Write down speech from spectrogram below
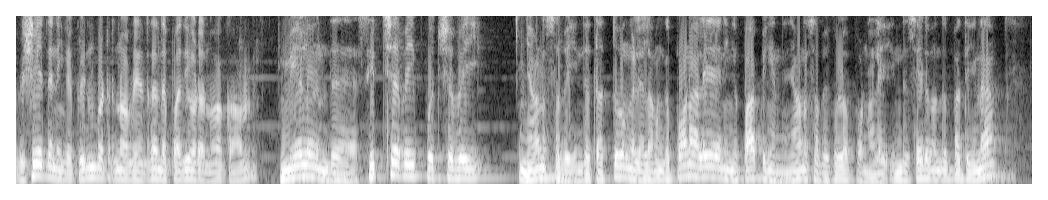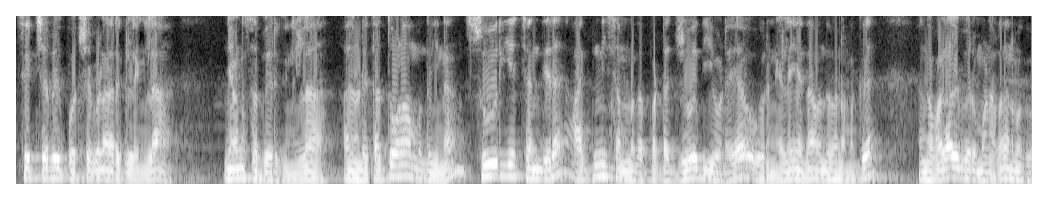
விஷயத்தை நீங்கள் பின்பற்றணும் அப்படின்றது அந்த பதிவோட நோக்கம். மேலும் இந்த சிற்சபை பொற்சபை ஞானசபை இந்த தத்துவங்கள் எல்லாம் அங்கே போனாலே நீங்கள் பார்ப்பீங்க இந்த ஞானசபைக்குள்ளே போனாலே. இந்த சைடு வந்து பார்த்தீங்கன்னா சிற்சபை பொற்சபைலாம் இருக்கு இல்லைங்களா? ஞானசபை இருக்குங்களா? அதனுடைய தத்துவம்லாம் பார்த்தீங்கன்னா சூரிய சந்திர அக்னி சம்மந்தப்பட்ட ஜோதியோடைய ஒரு நிலையை தான் வந்து நமக்கு அங்கே வளால் பெருமானார் நமக்கு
